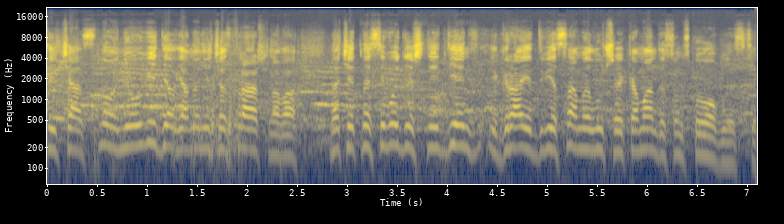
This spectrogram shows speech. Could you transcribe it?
сейчас. Ну, не увидел я, но ничего страшного. Значит, на сегодняшний день играют две самые лучшие команды Сумской области.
